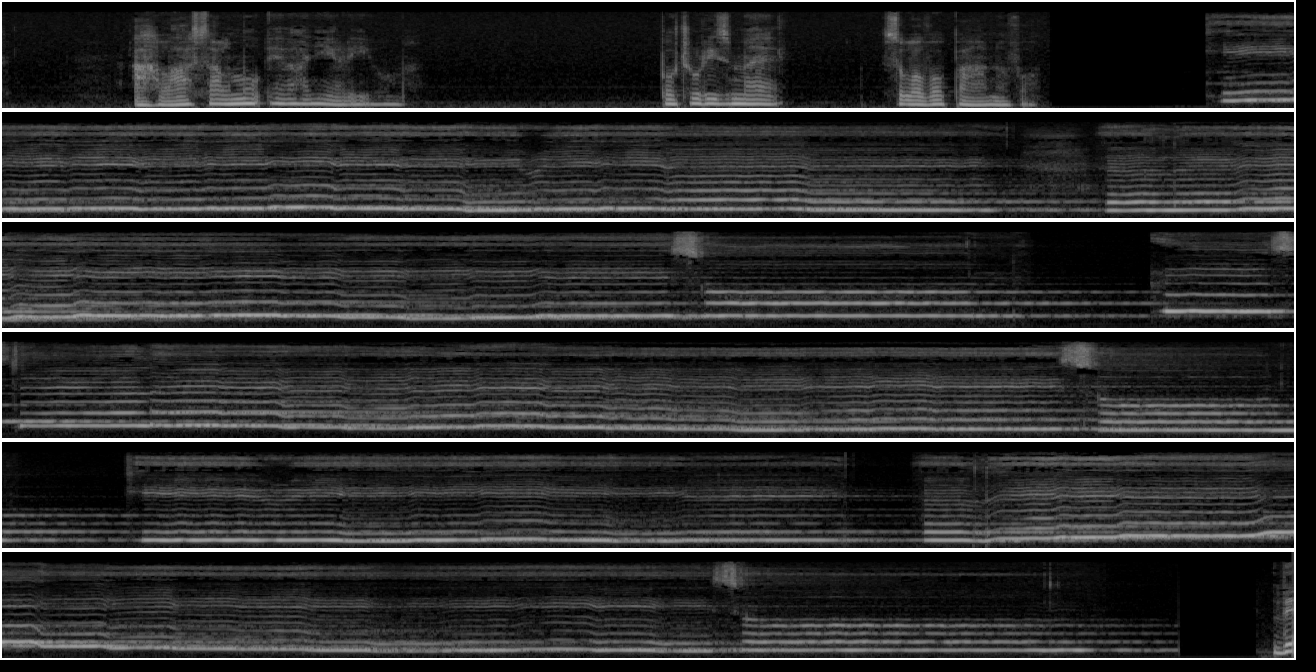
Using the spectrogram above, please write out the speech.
a hlásal mu evanielium. Počuli sme slovo pánovo. Yeah.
